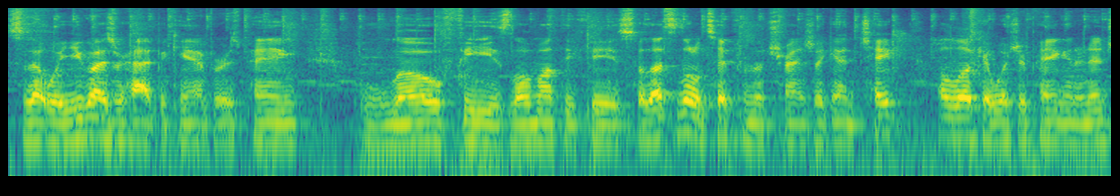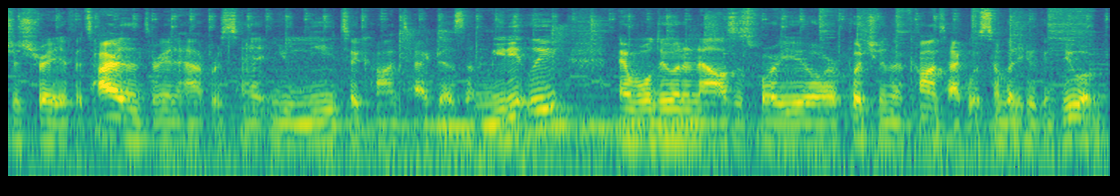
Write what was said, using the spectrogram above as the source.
so that way you guys are happy campers paying low fees, low monthly fees. So that's a little tip from the trench. Again, take a look at what you're paying in an interest rate. If it's higher than 3.5%, you need to contact us immediately and we'll do an analysis for you or put you in the contact with somebody who can do an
